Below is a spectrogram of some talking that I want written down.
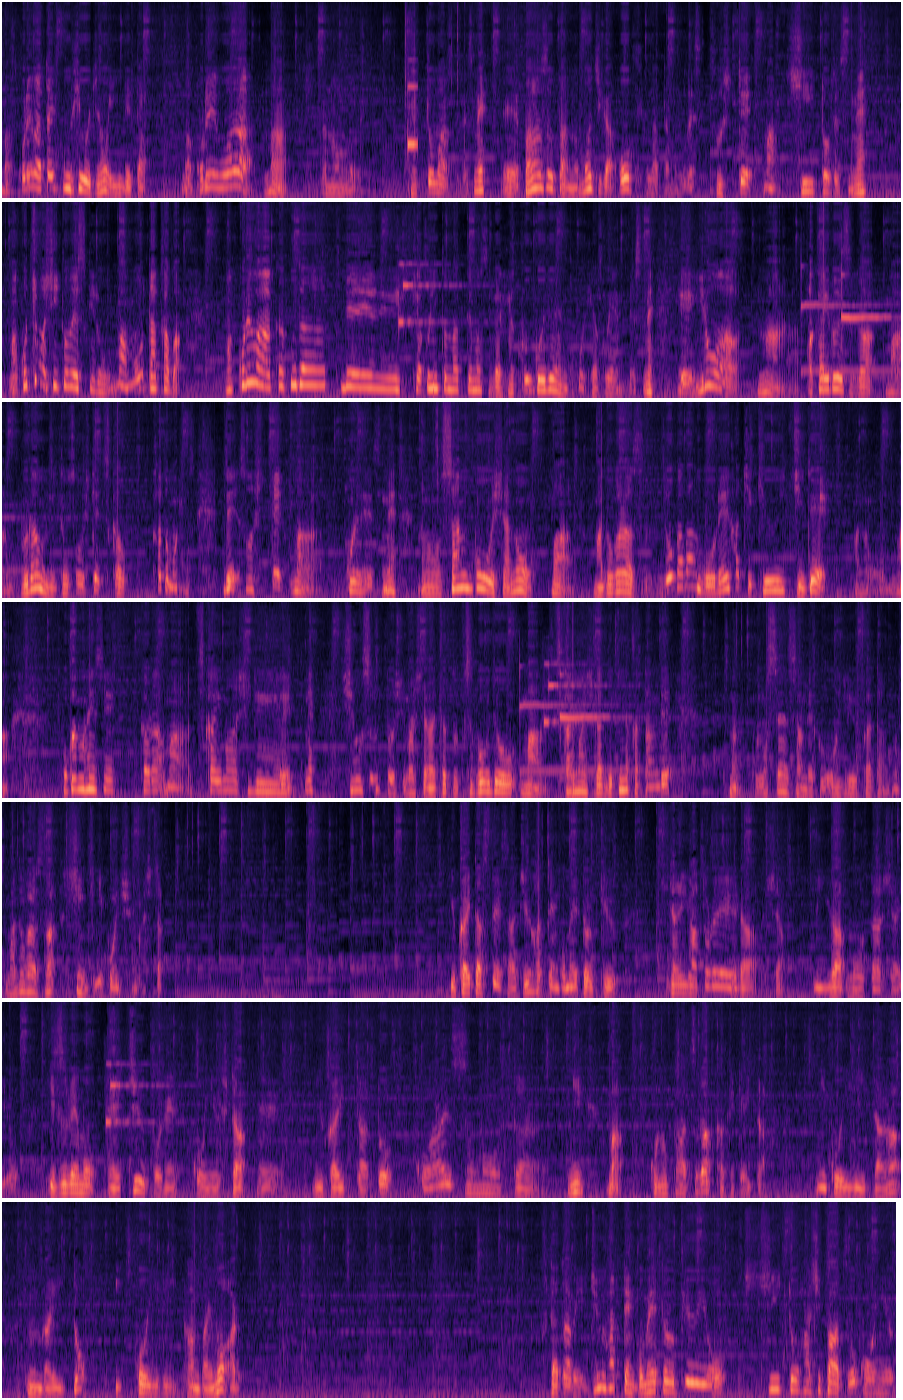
まあ、これは対空表示のインレタ。まあ、これは、まあ、あの、ヘッドマークですね。えー、バランスーパーの文字が大きくなったものです。そして、まあ、シートですね。まあ、こっちもシートですけど、まあ、モーターカバー。まあ、これは赤札で100円となってますが、150円と100円ですね。えー、色は、まあ、赤色ですが、まあ、ブラウンに塗装して使うかと思います。で、そして、まあ、これですね、あの、3号車の、まあ、窓ガラス、動画番号0891で、あの、まあ、他の編成から、まあ、使い回しでね、使用するとしましたが、ちょっと都合上、まあ、使い回しができなかったんで、まあ、この1350型の窓ガラスは新規に購入しました。床板スペースは18.5メートル級、左がトレーラー車、右がモーター車用。いずれも、えー、中古で購入した、えー、床板とコアイスモーターに、まあ、このパーツが欠けていた。2個入り板が運がいいと1個入り販売もある。再び18.5メートル級用シート端パーツを購入。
